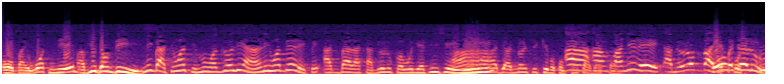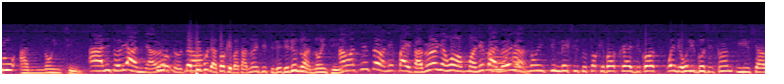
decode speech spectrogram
or by what name have you done this? nígbà tí wọ́n sì mú wọn dúró lé àárín wọ́n béèrè pé agbára tàbí orúkọ wo ni ẹ fi ń ṣe Ah, èyí. the anointing came upon Peter Ah, at that time. àǹfààní rèé àmì oró bàyè Oh, for pétérù. true anointing. Ah, nítorí àmì àrò So, the tòótọ́. people that talk about anointing today, they don't know anointing. àwọn tí ń sọ̀rọ̀ nípa ìfàmìíràn wọn mọ̀ nípa True ìmìíràn. anointing makes you to talk about Christ because when the Holy Ghost is come, he shall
